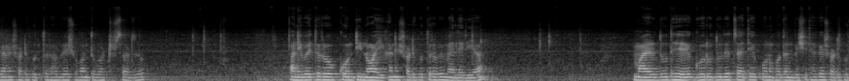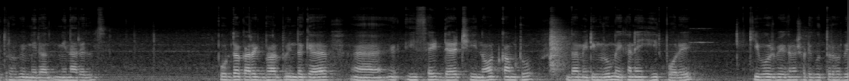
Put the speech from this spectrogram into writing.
এখানে সঠিক উত্তর হবে সুকান্ত ভট্টাচার্য। পানিবাহিত রোগ কোনটি নয়? এখানে সঠিক উত্তর হবে ম্যালেরিয়া। মায়ের দুধে গরু দুধের চাইতে কোন উপাদান বেশি থাকে? সঠিক উত্তর হবে minerals. Put the correct verb in the gap he said that he not come to the meeting room এখানে হির পরে। কি বসবে এখানে? সঠিক উত্তর হবে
